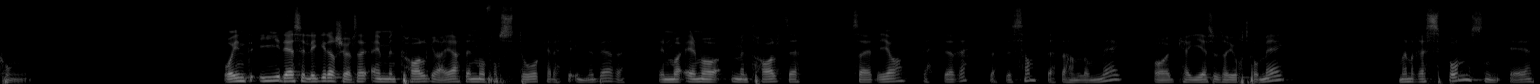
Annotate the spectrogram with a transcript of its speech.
kongen. Og I det så ligger det selvsagt en mental greie at en må forstå hva dette innebærer. En må, en må mentalt sett si at ja, dette er rett, dette er sant, dette handler om meg og hva Jesus har gjort for meg. Men responsen er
